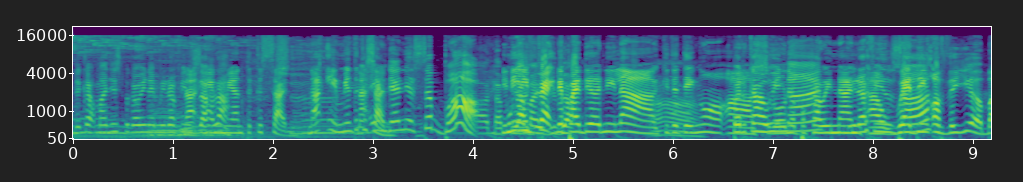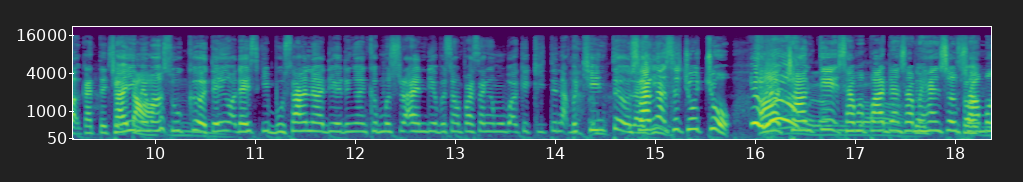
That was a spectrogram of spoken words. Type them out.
dekat majlis perkahwinan Mira Filzah Naim lah. yang terkesan Naim yang Naim terkesan Daniel sebab Ah, Ini juga. daripada ni lah Kita Ah. tengok uh, Perkahwinan Seronok perkahwinan Mira uh, Filzah. Wedding of the year Bak kata Cik saya memang suka tengok dari segi busana dia dengan kemesraan dia bersama pasangan membuatkan kita nak bercinta lagi. Sangat secucuk Yalah. ah, Cantik Sama padan Sama Dan- handsome so- Sama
